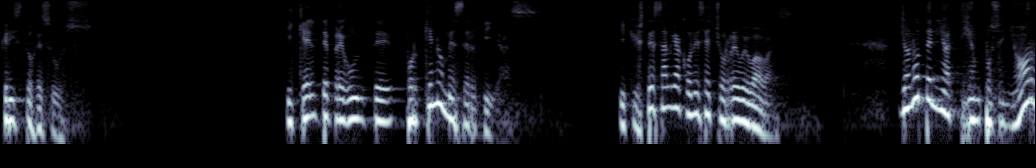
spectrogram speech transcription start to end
Cristo Jesús? Y que Él te pregunte, ¿por qué no me servías? Y que usted salga con ese chorreo de babas. Yo no tenía tiempo, Señor.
